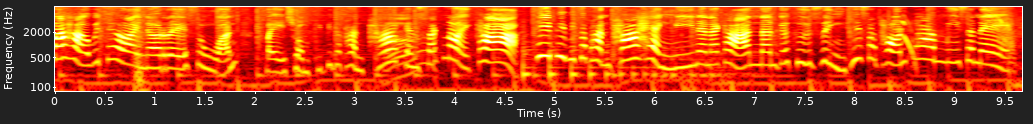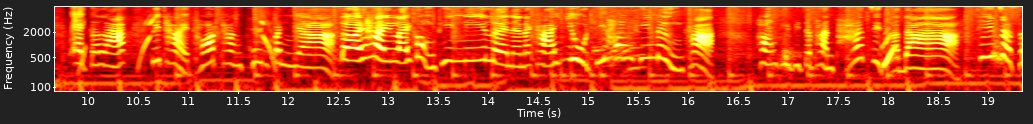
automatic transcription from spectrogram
มหาวิทยาลัยนเรศวรไปชมพิพิธภัณฑ์ผ้ากันสักหน่อยค่ะ ที่พิพิธภัณฑ์ผ้าแห่งนี้เนี่ยนะคะ นั่นก็คือสิ่งที่สะท้อนความมีเสน่ห์เอกลักษณ์ที่ถ่ายทอดทางภูมิปัญญา โดยไฮไลท์ของที่นี่เลยเนี่ยนะคะ อยู่ที่ห้องที่หนึ่งค่ะห้องพิพิธภัณฑ์ผ้าจิตรดา ที่จัดแส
